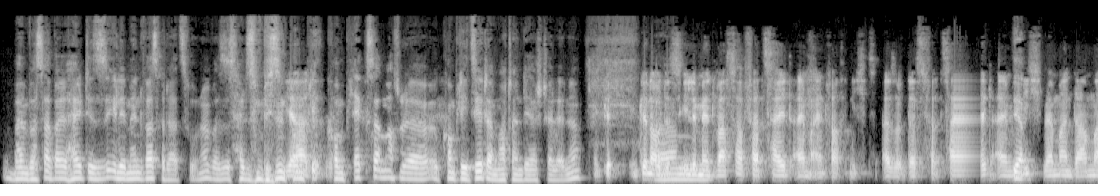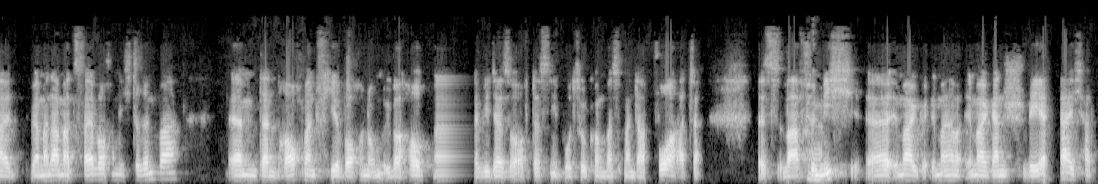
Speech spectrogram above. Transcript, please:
beim Wasserball halt dieses Element Wasser dazu, ne? was es halt so ein bisschen ja, komple komplexer macht oder komplizierter macht an der Stelle. Ne? Genau, das ähm, Element Wasser verzeiht einem einfach nichts. Also das verzeiht einem ja. nicht, wenn man da mal, wenn man da mal zwei Wochen nicht drin war, ähm, dann braucht man vier Wochen, um überhaupt mal wieder so auf das Niveau zu kommen, was man davor hatte. Das war für ja. mich äh, immer, immer, immer ganz schwer. Ich hatte,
